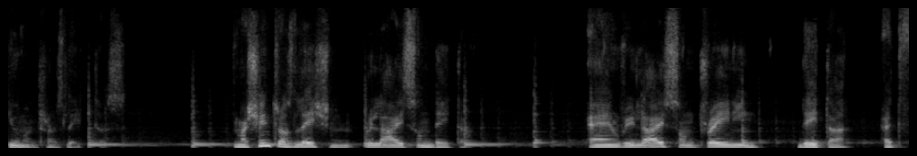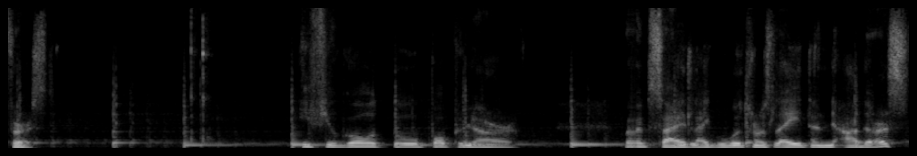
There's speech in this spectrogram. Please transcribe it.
human translators. machine translation relies on data and relies on training data at first. If you go to popular websites like Google Translate and others,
